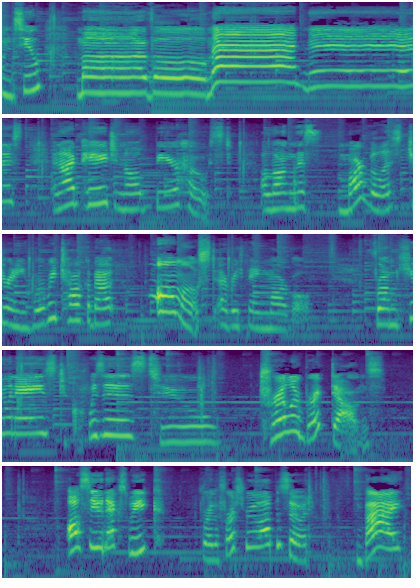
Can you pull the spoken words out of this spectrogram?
welcome to Marvel Madness. And I'm Paige, and I'll be your host along this marvelous journey where we talk about almost everything Marvel, from Q and A's to quizzes to trailer breakdowns. I'll see you next week for the first real episode. Bye.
